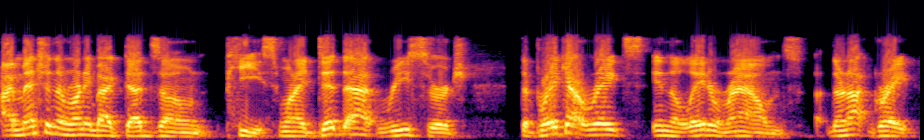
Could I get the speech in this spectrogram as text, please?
I mentioned the running back dead zone piece. When I did that research, the breakout rates in the later rounds, they're not great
